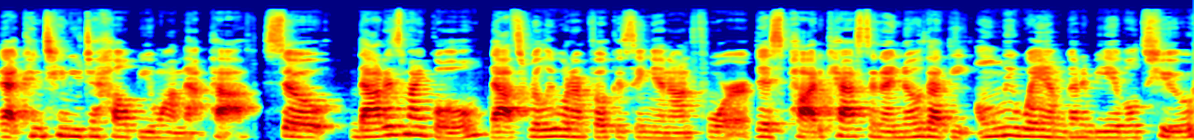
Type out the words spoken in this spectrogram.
that continue to help you on that path. So, that is my goal. That's really what I'm focusing in on for this podcast. And I know that the only way I'm going to be able to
